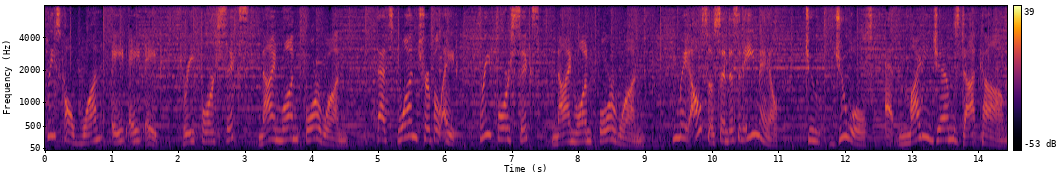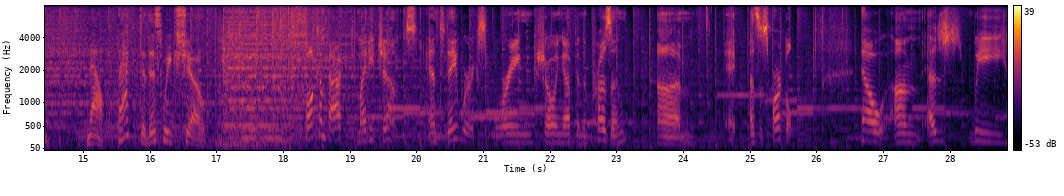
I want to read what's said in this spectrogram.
please call 1 888 346 9141. That's 1 888 346 9141. You may also send us an email to jewels at mightygems.com. Now, back to this week's show. Welcome back to Mighty Gems, and today we're exploring showing up in the present um, as a sparkle. Now, um, as we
